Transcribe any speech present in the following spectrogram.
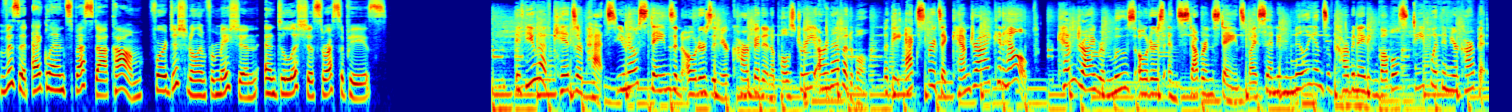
Visit egglandsbest.com for additional information and delicious recipes. If you have kids or pets, you know stains and odors in your carpet and upholstery are inevitable, but the experts at ChemDry can help. ChemDry removes odors and stubborn stains by sending millions of carbonating bubbles deep within your carpet.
